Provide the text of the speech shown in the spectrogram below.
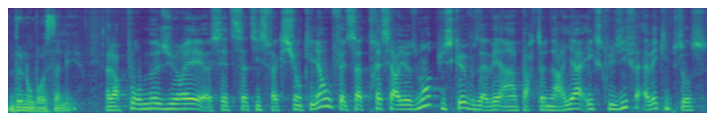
de nombreuses années. Alors pour mesurer euh, cette satisfaction client, vous faites ça très sérieusement puisque vous avez un partenariat exclusif avec Ipsos.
